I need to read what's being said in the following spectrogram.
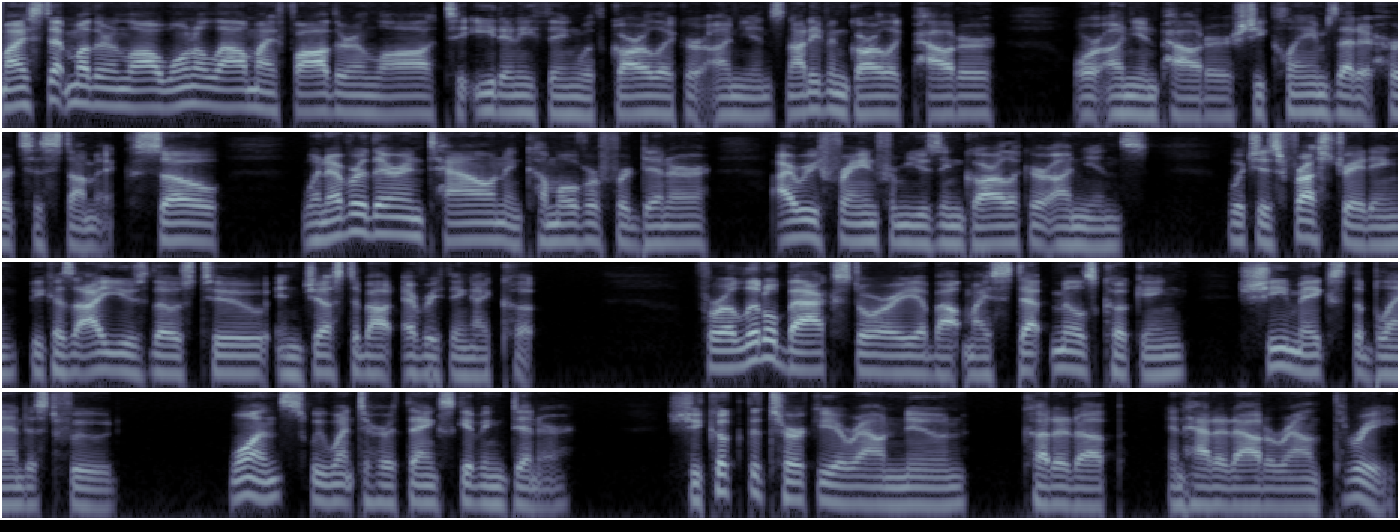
My stepmother in law won't allow my father in law to eat anything with garlic or onions, not even garlic powder or onion powder. She claims that it hurts his stomach. So, whenever they're in town and come over for dinner, I refrain from using garlic or onions, which is frustrating because I use those two in just about everything I cook. For a little backstory about my stepMIL's cooking, she makes the blandest food. Once we went to her Thanksgiving dinner. She cooked the turkey around noon, cut it up, and had it out around 3,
